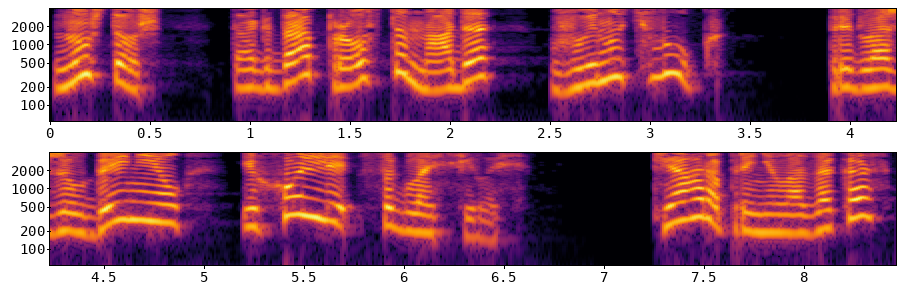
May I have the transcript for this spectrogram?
«Ну что ж, тогда просто надо вынуть лук», — предложил Дэниел, и Холли согласилась. Киара приняла заказ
